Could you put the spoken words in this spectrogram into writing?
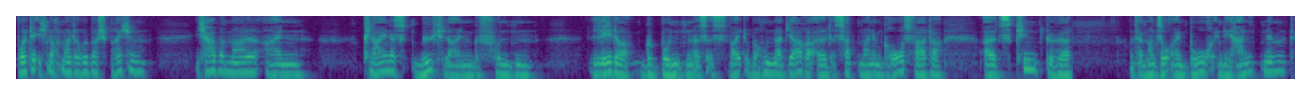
wollte ich noch mal darüber sprechen. Ich habe mal ein kleines Büchlein gefunden, ledergebunden. Es ist weit über 100 Jahre alt. Es hat meinem Großvater als Kind gehört. Und wenn man so ein Buch in die Hand nimmt,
